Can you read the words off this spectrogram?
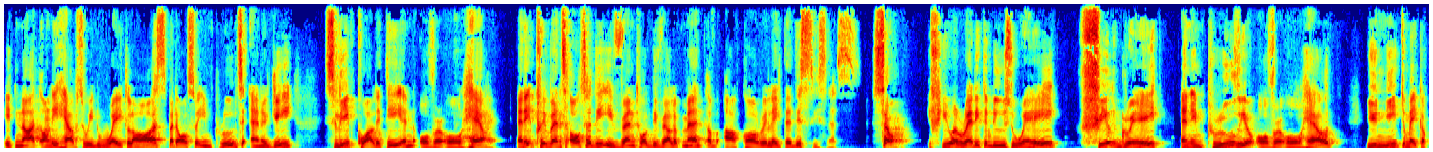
It not only helps with weight loss, but also improves energy, sleep quality, and overall health. And it prevents also the eventual development of alcohol related diseases. So, if you are ready to lose weight, feel great, and improve your overall health, you need to make a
